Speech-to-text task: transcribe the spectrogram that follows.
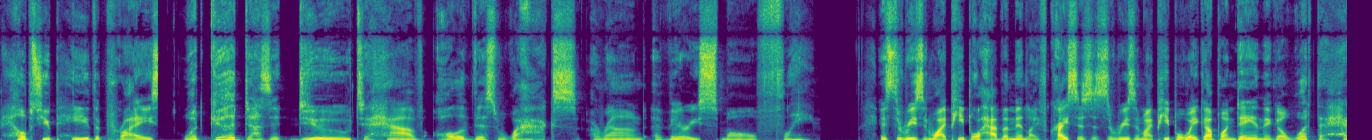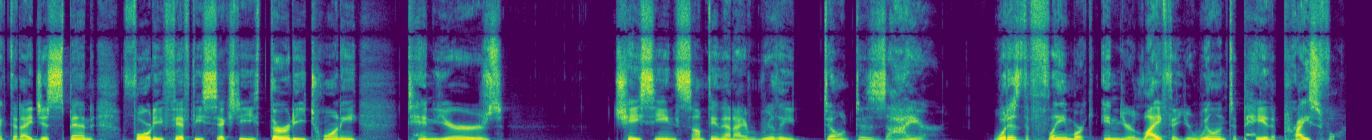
helps you pay the price, what good does it do to have all of this wax around a very small flame? It's the reason why people have a midlife crisis. It's the reason why people wake up one day and they go, What the heck did I just spend 40, 50, 60, 30, 20, 10 years chasing something that I really don't desire? What is the flame work in your life that you're willing to pay the price for?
